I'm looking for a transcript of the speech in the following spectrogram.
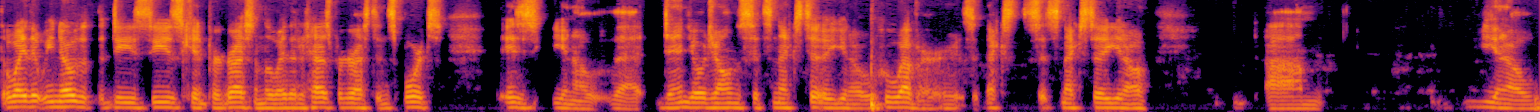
the way that we know that the disease can progress and the way that it has progressed in sports – is you know that Daniel Jones sits next to you know whoever is next sits next to you know um you know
